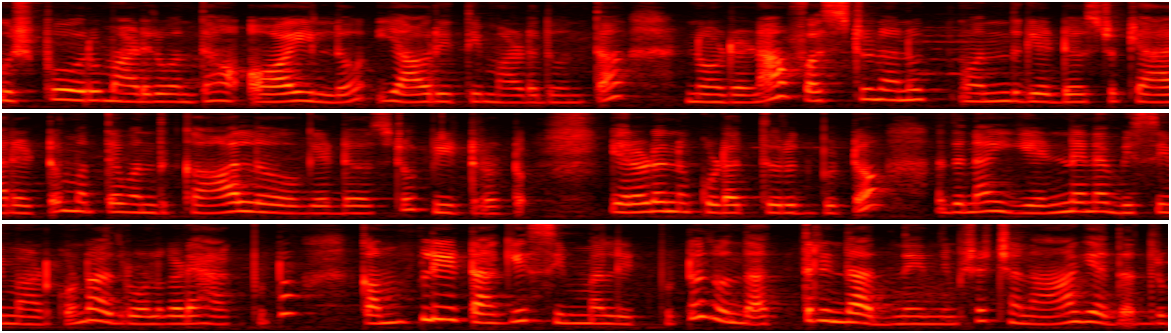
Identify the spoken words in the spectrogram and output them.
ಖುಷ್ಬು ಅವರು ಮಾಡಿರುವಂತಹ ಆಯಿಲ್ ಯಾವ ರೀತಿ ಮಾಡೋದು ಅಂತ ನೋಡೋಣ. ಫಸ್ಟು ನಾನು ಒಂದು ಗೆಡ್ಡೆಯಷ್ಟು ಕ್ಯಾರೆಟು ಮತ್ತು ಒಂದು ಕಾಲು ಗೆಡ್ಡೆಯಷ್ಟು ಬೀಟ್ರೋಟು ಎರಡನ್ನು ಕೂಡ ತುರಿದ್ಬಿಟ್ಟು ಅದನ್ನು ಎಣ್ಣೆನ ಬಿಸಿ ಮಾಡಿಕೊಂಡು ಅದರೊಳಗಡೆ ಹಾಕ್ಬಿಟ್ಟು ಕಂಪ್ಲೀಟಾಗಿ ಸಿಮ್ಮಲ್ಲಿ ಇಟ್ಬಿಟ್ಟು ಒಂದು ಹತ್ತರಿಂದ ಹದಿನೈದು ನಿಮಿಷ ಚೆನ್ನಾಗಿ ಅದು ಅದ್ರ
